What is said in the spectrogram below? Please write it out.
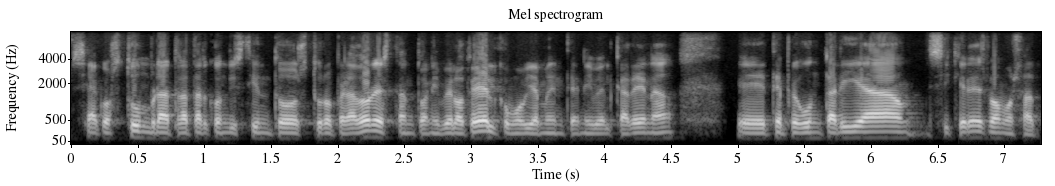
se acostumbra a tratar con distintos turoperadores, tanto a nivel hotel como obviamente a nivel cadena. Eh, te preguntaría, si quieres, vamos a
